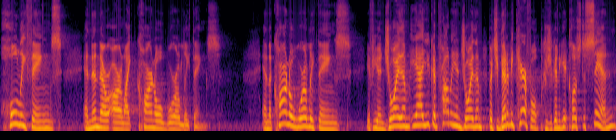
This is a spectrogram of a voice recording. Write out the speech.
holy things and then there are like carnal, worldly things. And the carnal, worldly things, if you enjoy them, yeah, you could probably enjoy them, but you better be careful because you're going to get close to sin.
